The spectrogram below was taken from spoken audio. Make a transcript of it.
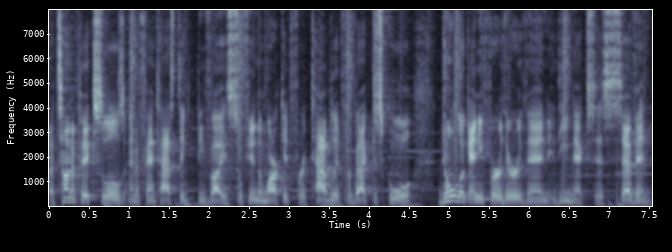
a ton of pixels, and a fantastic device. So if you're in the market for a tablet for back to school, don't look any further than the Nexus 7.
